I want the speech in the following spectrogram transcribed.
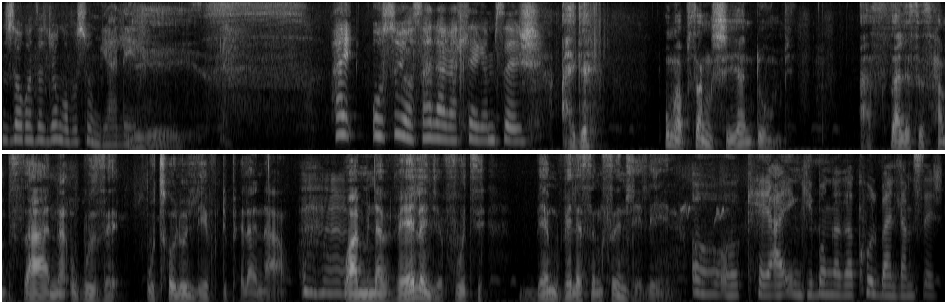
ngizokwenza njengoba usungiyalela. yes Hayi usuyosala kahle ke mseshi. ayike ungabusangishiya ntombi asisale sesihambisana ukuze uthole ulift phela nawe kwamina vele nje futhi bengivele sengisendleleni Oh okay hayi ngibonga kakhulu bandla mseshi.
